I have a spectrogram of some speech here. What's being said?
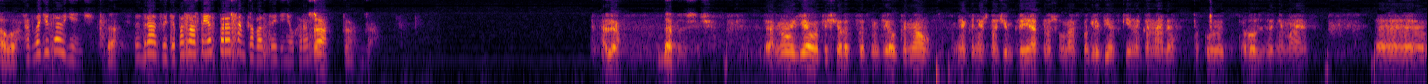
Алло. Владислав Евгеньевич, Да. здравствуйте. Пожалуйста, я с Порошенко вас соединю, хорошо? Да, да, да. Алло. Да, Петр Алексеевич. Да, ну, я вот еще раз просмотрел канал. Мне, конечно, очень приятно, что у нас Погребинский на канале такую роль занимает. Э,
